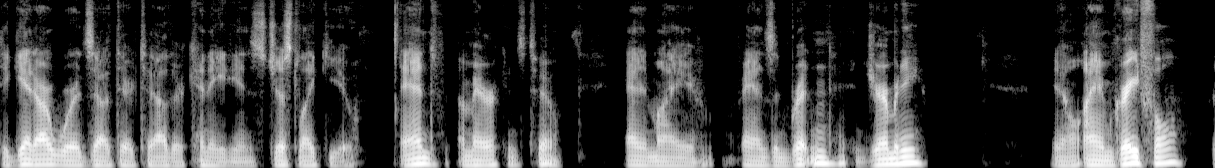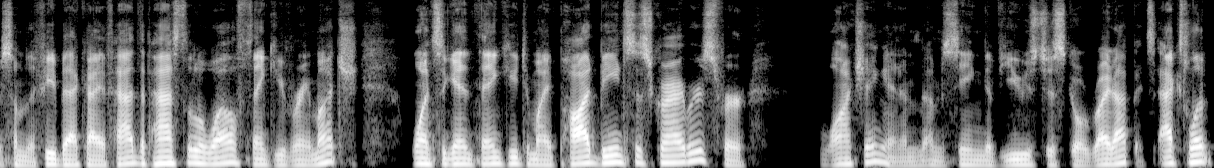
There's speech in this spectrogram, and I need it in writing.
to get our words out there to other Canadians just like you and Americans too. And my fans in Britain and Germany, you know, I am grateful for some of the feedback I have had the past little while. Thank you very much. Once again, thank you to my Podbean subscribers for watching, and I'm, I'm seeing the views just go right up. It's excellent.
